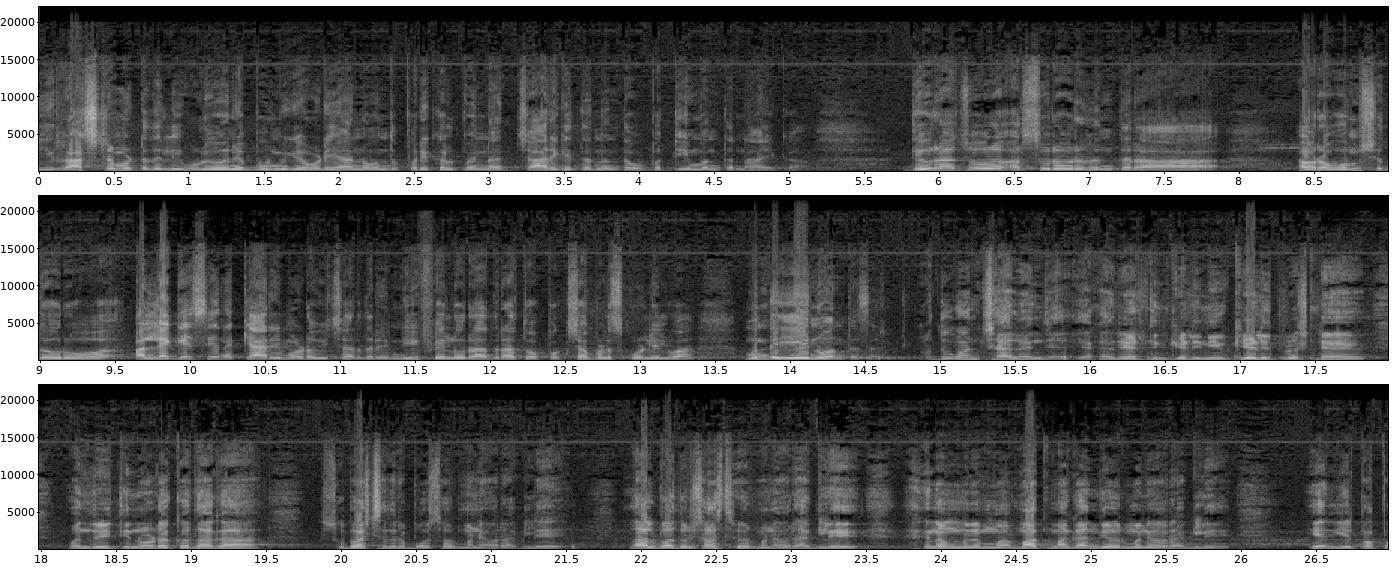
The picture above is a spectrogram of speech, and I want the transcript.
ಈ ರಾಷ್ಟ್ರ ಮಟ್ಟದಲ್ಲಿ ಉಳುವನೆ ಭೂಮಿಗೆ ಒಡೆಯ ಅನ್ನೋ ಒಂದು ಪರಿಕಲ್ಪನೆಯನ್ನು ಜಾರಿಗೆ ತಂದಂಥ ಒಬ್ಬ ಧೀಮಂತ ನಾಯಕ. ದೇವರಾಜು ಅರಸೂರವರ ನಂತರ ಅವರ ವಂಶದವರು ಆ ಲೆಗೆಸಿಯನ್ನು ಕ್ಯಾರಿ ಮಾಡೋ ವಿಚಾರದಲ್ಲಿ ನೀವು ಫೇಲ್ಯೂರ್ ಆದ್ರೆ ಅಥವಾ ಪಕ್ಷ ಬಳಸ್ಕೊಳ್ಳಿಲ್ವಾ? ಮುಂದೆ ಏನು ಅಂತ ಸರ್? ಅದು ಒಂದು ಚಾಲೆಂಜ್ ಯಾಕಂದರೆ ಹೇಳ್ತೀನಿ ಕೇಳಿ, ನೀವು ಕೇಳಿದ ಪ್ರಶ್ನೆ ಒಂದು ರೀತಿ ನೋಡೋಕ್ಕೋದಾಗ ಸುಭಾಷ್ ಚಂದ್ರ ಬೋಸ್ ಅವ್ರ ಮನೆಯವರಾಗಲಿ ಲಾಲ್ ಬಹದ್ದೂರ್ ಶಾಸ್ತ್ರಿಯವ್ರ ಮನೆಯವರಾಗಲಿ, ನಮ್ಮ ನಮ್ಮ ಮಹಾತ್ಮ ಗಾಂಧಿಯವ್ರ ಮನೆಯವರಾಗಲಿ, ಏನು ಈ ಪಾಪ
